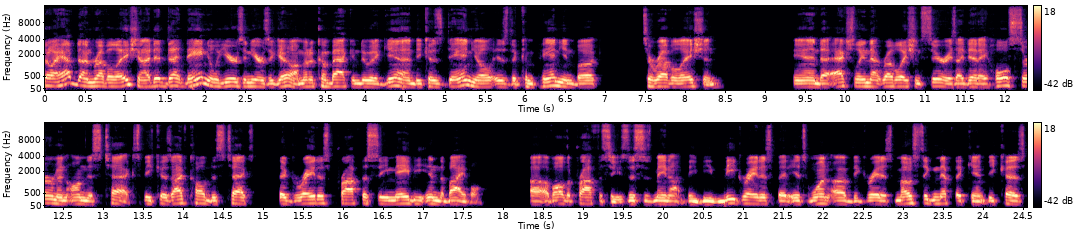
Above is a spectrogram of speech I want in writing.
So I have done Revelation. I did that Daniel years and years ago. I'm going to come back and do it again because Daniel is the companion book to Revelation. And uh, actually, in that Revelation series, I did a whole sermon on this text because I've called this text the greatest prophecy maybe in the Bible uh, of all the prophecies. This is may not be, be the greatest, but it's one of the greatest, most significant because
